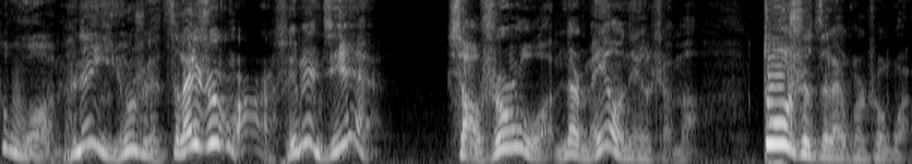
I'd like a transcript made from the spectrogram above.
就我们那饮用水自来水管儿随便接，小时候我们那儿没有那个什么，都是自来水管儿。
